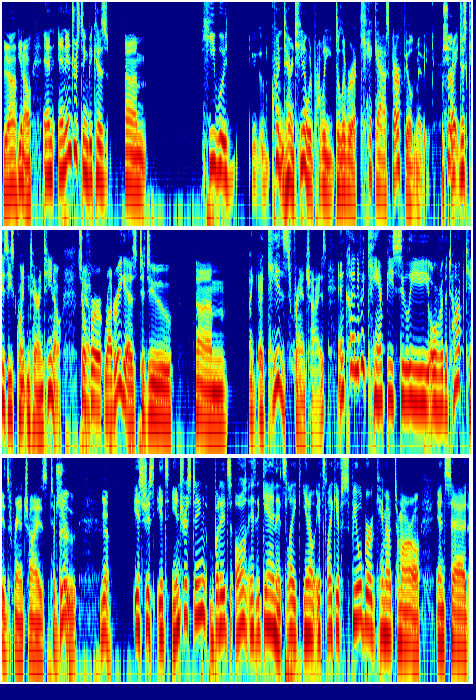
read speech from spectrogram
Yeah. you know and and interesting because um he would Quentin Tarantino would probably deliver a kick-ass Garfield movie Sure. right just because he's Quentin Tarantino so Yeah. for Rodriguez to do um like a kids franchise and kind of a campy silly over the top kids franchise to Sure. boot Yeah. it's just it's interesting but it's all it, again it's like you know it's like if spielberg came out tomorrow and said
